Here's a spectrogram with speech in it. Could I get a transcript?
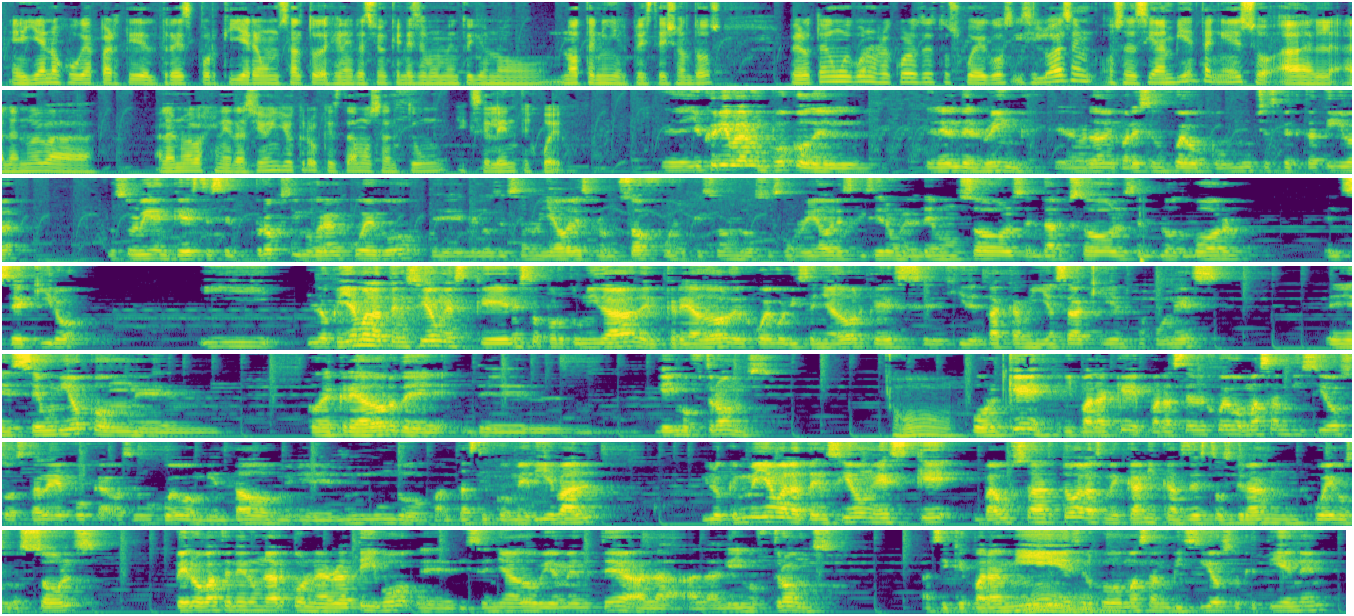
eh, ya no jugué a partir del 3 porque ya era un salto de generación que en ese momento yo no, no tenía el PlayStation 2. Pero tengo muy buenos recuerdos de estos juegos. Y si lo hacen, o sea, si ambientan eso a la, nueva, a la nueva generación, yo creo que estamos ante un excelente juego. Eh, yo quería hablar un poco del, del Elden Ring, que la verdad me parece un juego con mucha expectativa. No se olviden que este es el próximo gran juego de, de, los desarrolladores From Software, que son los desarrolladores que hicieron el Demon Souls, el Dark Souls, el Bloodborne, el Sekiro. Y lo que llama la atención es que en esta oportunidad el creador del juego, el diseñador que es eh, Hidetaka Miyazaki, el japonés, eh, se unió con, eh, con el creador de, Game of Thrones. Oh. ¿Por qué y para qué? Para hacer el juego más ambicioso hasta la época, va a ser un juego ambientado en un mundo fantástico medieval y lo que me llama la atención es que va a usar todas las mecánicas de estos gran juegos, los Souls, pero va a tener un arco narrativo eh, diseñado obviamente a la, Game of Thrones. Así que para mí es el oh. juego más ambicioso que tienen.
